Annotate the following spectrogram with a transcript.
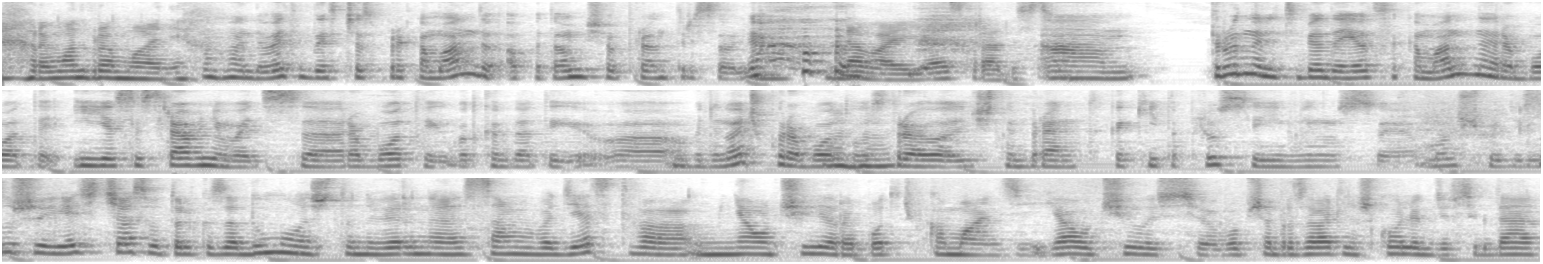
роман в романе. Ага, давай тогда сейчас про команду, а потом еще про антресоли. Давай, я с радостью. Трудно ли тебе дается командная работа? И если сравнивать с работой, вот когда ты э, в одиночку работала, угу. строила личный бренд, какие-то плюсы и минусы можешь выделить? Слушай, я сейчас вот только задумалась, что, наверное, с самого детства меня учили работать в команде. Я училась в общеобразовательной школе, где всегда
